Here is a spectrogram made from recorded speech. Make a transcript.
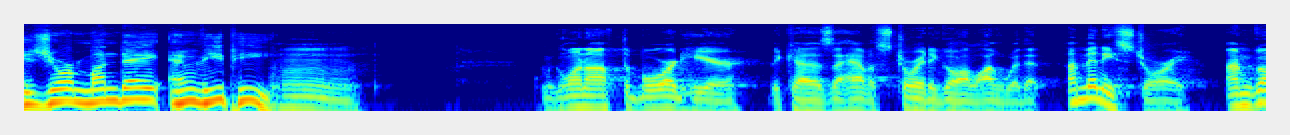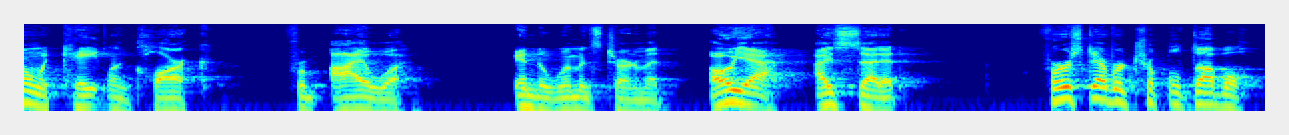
is your Monday MVP? Hmm. I'm going off the board here because I have a story to go along with it. A mini story. I'm going with Caitlin Clark from Iowa in the women's tournament. Oh, yeah, I said it. First ever triple double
